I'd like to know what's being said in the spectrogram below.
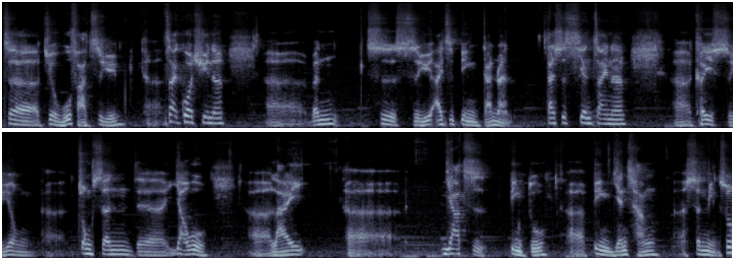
这就无法治愈。呃，在过去呢，呃，人是死于艾滋病感染。但是现在呢，呃，可以使用呃终身的药物，呃，来呃压制病毒，呃，并延长呃生命。说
